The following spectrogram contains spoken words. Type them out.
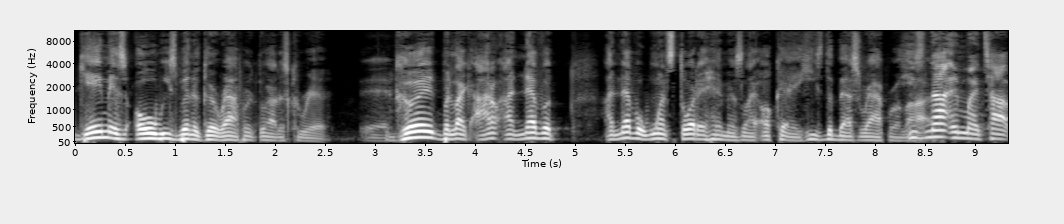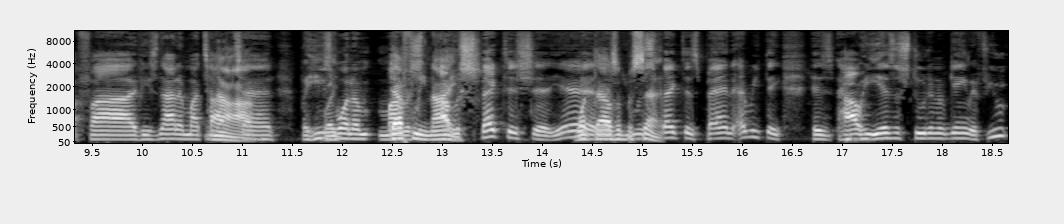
game has always been a good rapper throughout his career. Yeah. Good, but like I don't, I never, I never once thought of him as like, okay, he's the best rapper alive. He's not in my top five. He's not in my top Nah. ten. But he's one of my definitely res- I respect his shit. Yeah, 1000%. Like, you respect his pen, everything. His how he is a student of game. If you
